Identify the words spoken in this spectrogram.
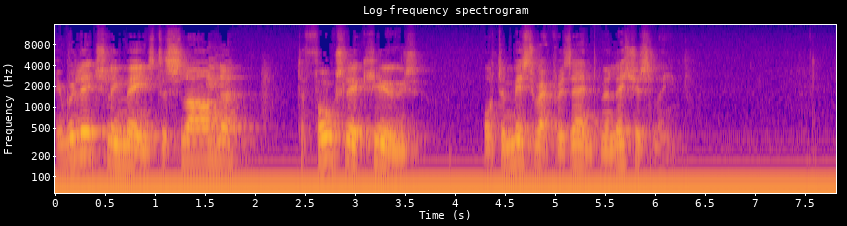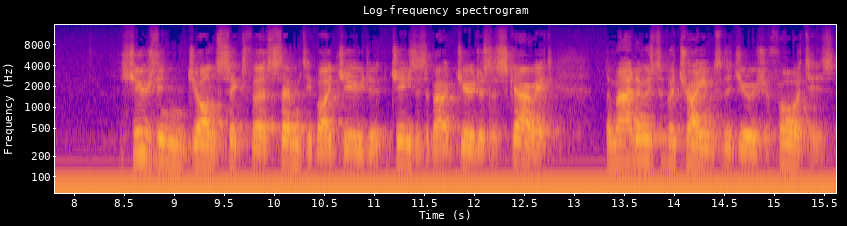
It literally means to slander, to falsely accuse, or to misrepresent maliciously. It's used in John 6, verse 70 by Jude, Jesus about Judas Iscariot, the man who was to betray him to the Jewish authorities.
